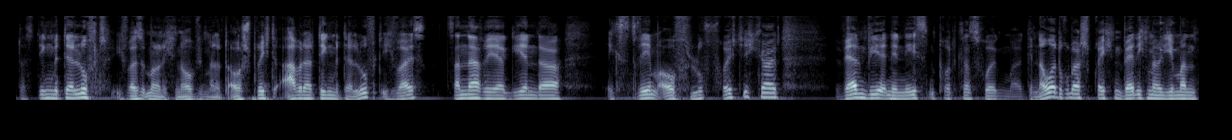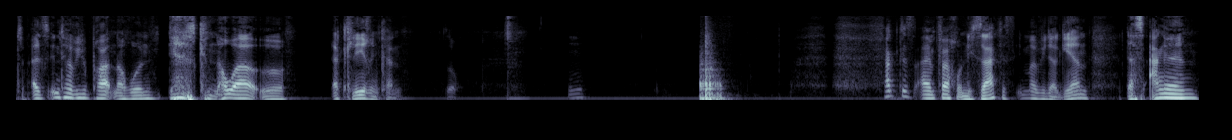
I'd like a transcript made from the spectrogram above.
das Ding mit der Luft. Ich weiß immer noch nicht genau, wie man das ausspricht, aber das Ding mit der Luft, ich weiß, Zander reagieren da extrem auf Luftfeuchtigkeit werden wir in den nächsten Podcast-Folgen mal genauer drüber sprechen. Werde ich mal jemand als Interviewpartner holen, der das genauer äh, erklären kann. So. Hm. Fakt ist einfach, und ich sage es immer wieder gern, dass Angeln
